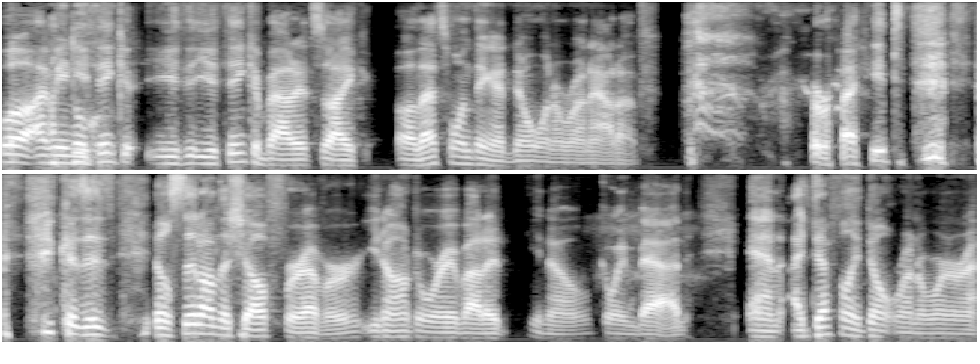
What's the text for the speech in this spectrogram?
well. I At mean, you all. think you you think about it, it's like, oh, that's one thing I don't want to run out of, right? Because it'll sit on the shelf forever. You don't have to worry about it, you know, going bad. And I definitely don't run, run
